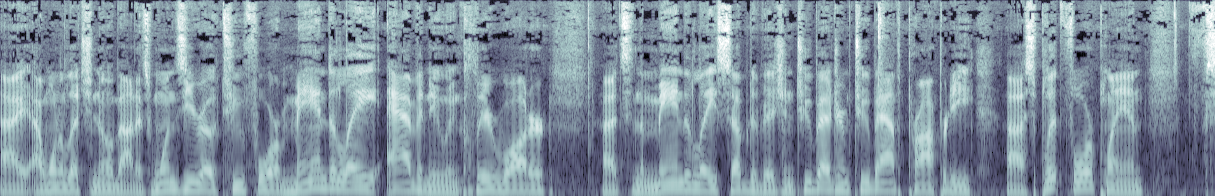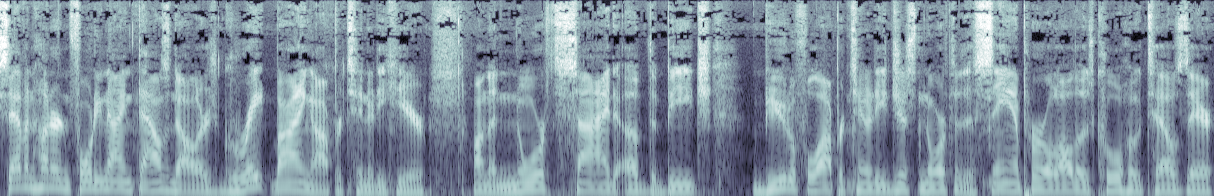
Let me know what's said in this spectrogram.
I, I want to let you know about it. It's 1024 Mandalay Avenue in Clearwater. Uh, it's in the Mandalay subdivision, two bedroom, two bath property, uh, split floor plan. $749,000. Great buying opportunity here on the north side of the beach. Beautiful opportunity just north of the Sand Pearl, all those cool hotels there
